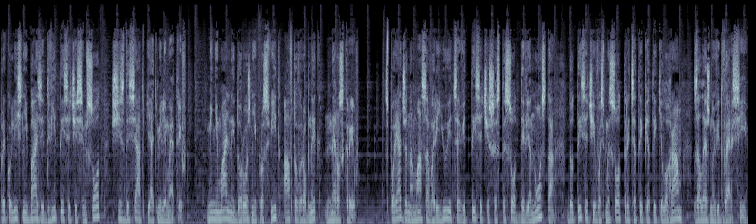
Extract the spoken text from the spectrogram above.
при колісній базі 2765 мм. Мінімальний дорожній просвіт автовиробник не розкрив. Споряджена маса варіюється від 1690 до 1835 кг залежно від версії.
